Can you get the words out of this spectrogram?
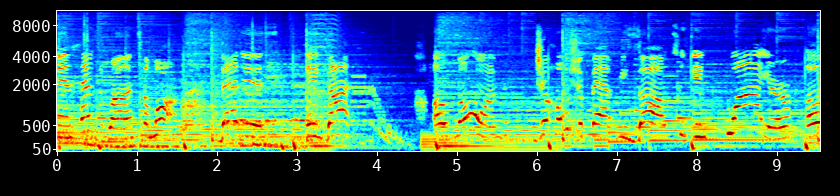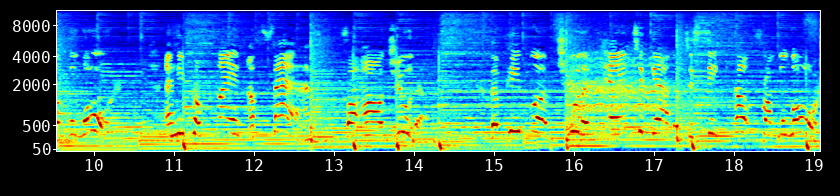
in Hazazon Tamar. That is En Gedi, alarmed, Jehoshaphat resolved to inquire of the Lord. And he proclaimed a fast for all Judah. The people of Judah came together to seek help from the Lord.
